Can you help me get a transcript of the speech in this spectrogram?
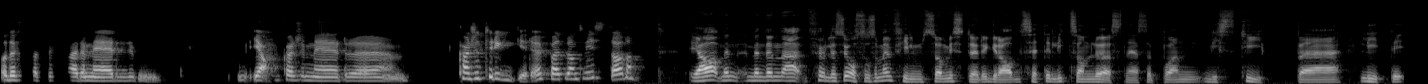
Og det føles være mer Ja, kanskje mer eh, Kanskje tryggere på et eller annet vis da, da. Ja, men, men den er, føles jo også som en film som i større grad setter litt sånn løsnese på en viss type lite,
